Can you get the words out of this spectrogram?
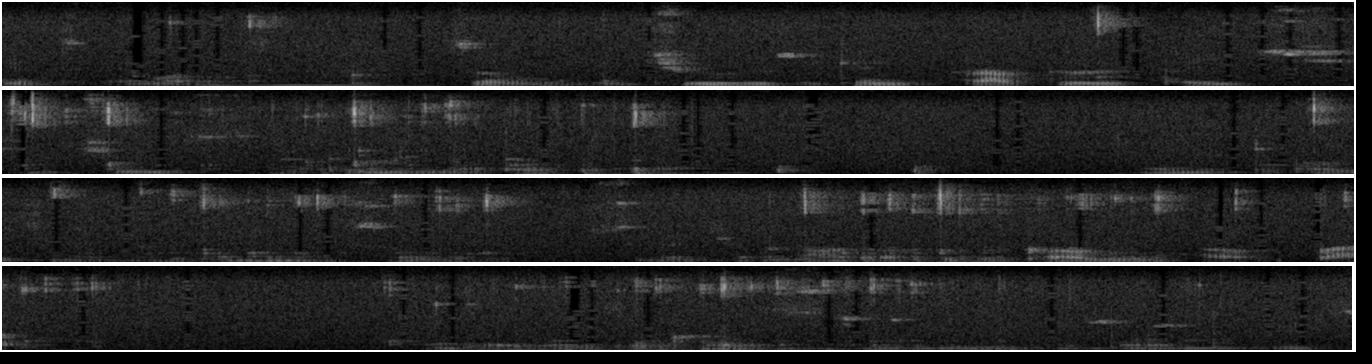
get a wallet. So you choose, you can browse through the page and choose the payment method and deposit method. So select your amount of the and The is.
